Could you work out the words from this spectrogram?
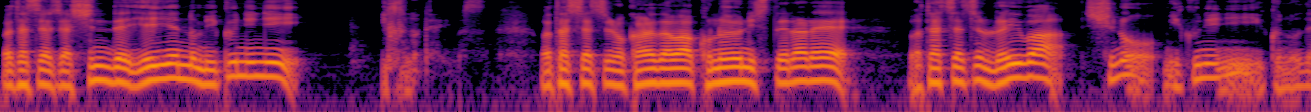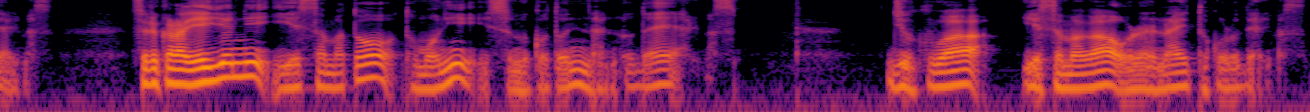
私たちは死んで永遠の御国に行くのであります。私たちの体はこの世に捨てられ、私たちの霊は死の御国に行くのであります。それから永遠にイエス様と共に住むことになるのであります。地獄はイエス様がおられないところであります。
